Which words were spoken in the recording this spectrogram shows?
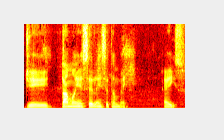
de tamanha excelência também. É isso.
